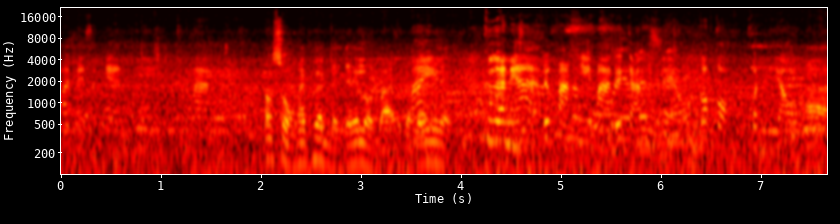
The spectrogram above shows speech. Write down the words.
ค่อยไปสแกนที่ข้างหน้าต้องส่งให้เพื่อนเดี๋ยวจะได้โหลดไว้แต่ไม่ไม่มีเนี่ย คืออันเนี้ยด้วยความที่มาด้วยกันอยู่แล้วก็กรอกคนเดียว อ่า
